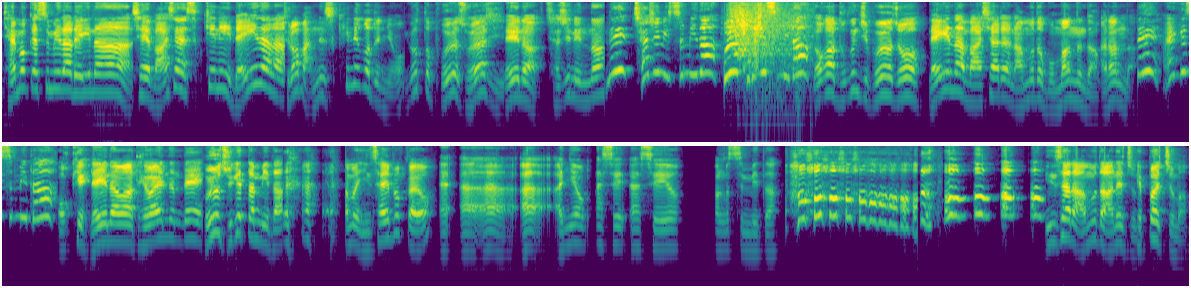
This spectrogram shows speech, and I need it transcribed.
잘 먹겠습니다 레이나. 제 마샬 스킨이 레이나랑 들어맞는 스킨이거든요. 이것도 보여줘야지. 레이나 자신 있나? 네 자신 있습니다. 보여드리겠습니다. 너가 누군지 보여줘. 레이나 마샬은 아무도 못 막는다. 알았나? 네 알겠습니다. 오케이. 레이나와 대화했는데 보여주겠답니다. 한번 인사해볼까요? 아, 아, 아, 아 안녕 하세, 하세요. 반갑습니다. 인사를 아무도 안 해줘. 개뻘쭘함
